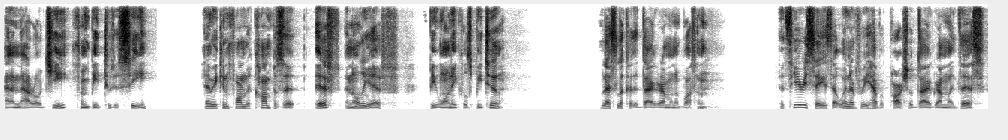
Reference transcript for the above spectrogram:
and an arrow G from B2 to C, then we can form the composite if and only if B1 equals B2. Let's look at the diagram on the bottom. The theory says that whenever we have a partial diagram like this,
